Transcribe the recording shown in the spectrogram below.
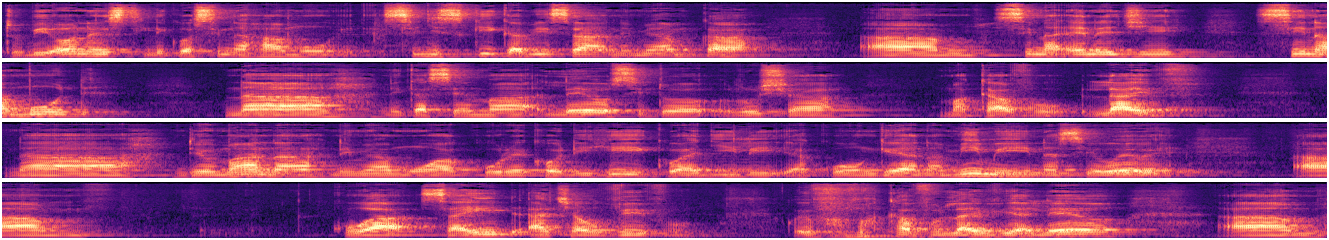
to be honest nilikuwa sina hamu sijisikii kabisa nimeamka um, sina energy sina mood na nikasema leo sitorusha makavu live. Na ndio maana nimeamua kurekodi hii kwa ajili ya kuongea na mimi na sio wewe um, kuwa said acha uvivu. Kwa hivyo makavu live ya leo um,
